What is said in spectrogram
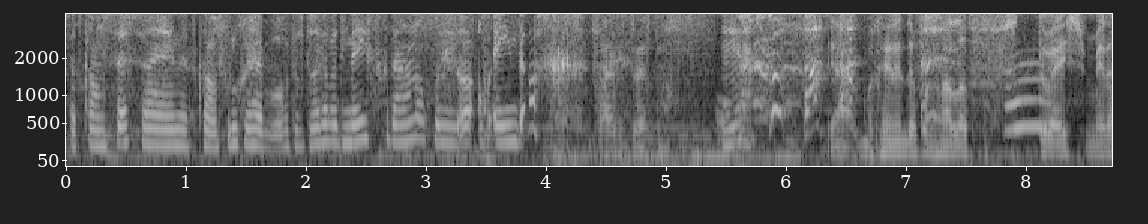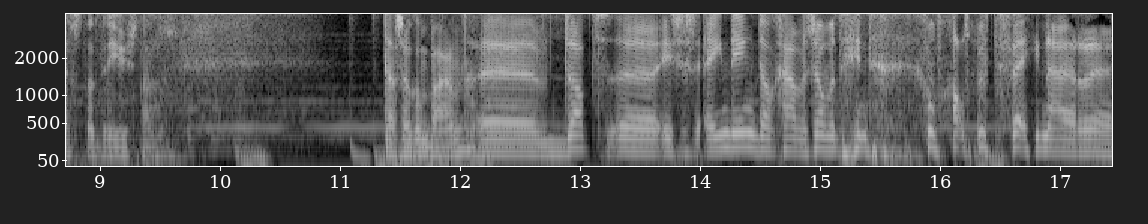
Het kan zes zijn, het kan vroeger hebben. Wat, wat hebben we het meest gedaan op, een, op één dag? 25. Ja, beginnende van half twee 's middags tot drie uur s'nachts. Dat is ook een baan. Eh, dat eh, is dus één ding. Dan gaan we zo meteen om half twee naar uh,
